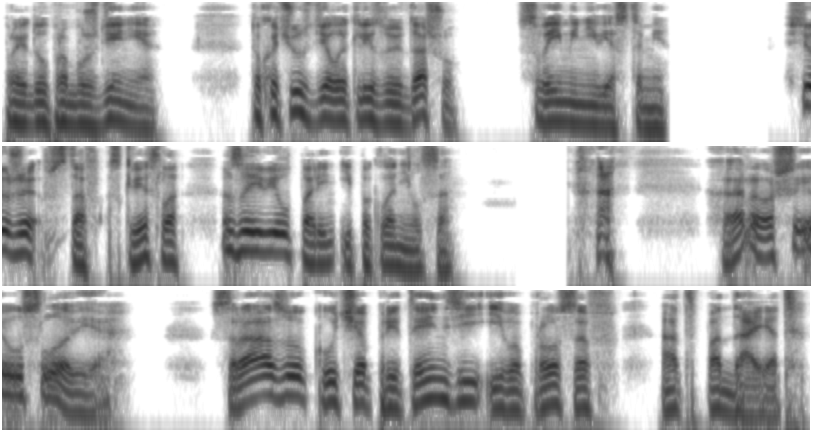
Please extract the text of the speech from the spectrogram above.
пройду пробуждение, то хочу сделать Лизу и Дашу своими невестами. Все же, встав с кресла, заявил парень и поклонился. — Ха! Хорошие условия. Сразу куча претензий и вопросов отпадает.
